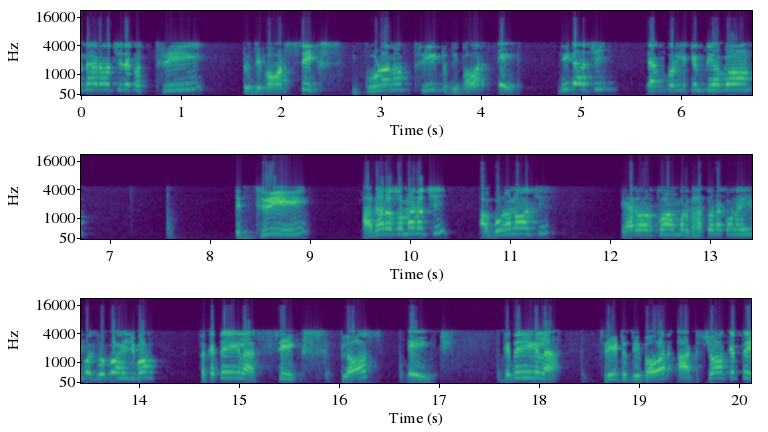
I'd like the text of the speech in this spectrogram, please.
আধার অ দেখ three to the power six গুণন three to the power eight ଦୁଇଟା আছে ୟାକୁ করলে কেমতি হব থ্রি আধার সমান আছে আর গুণন আছে এর অর্থ আমার ঘাতটা কোণ হয়ে যোগ হয়ে যাব তো কেতে হয়ে গেল সিক্স প্লস এইট কেতে হয়ে গেল থ্রি টু দি পাওয়ার আট ছ কেতে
